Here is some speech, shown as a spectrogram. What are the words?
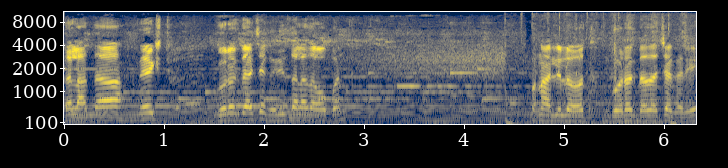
चला आता नेक्स्ट गोरखदाच्या घरी चला जाऊ आपण. पण आलेलो आहोत गोरखदादाच्या घरी.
